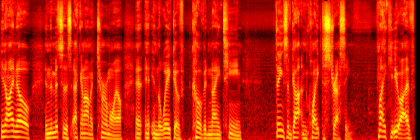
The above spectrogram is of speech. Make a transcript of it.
You know, I know in the midst of this economic turmoil, in the wake of COVID 19, things have gotten quite distressing. Like you, I've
